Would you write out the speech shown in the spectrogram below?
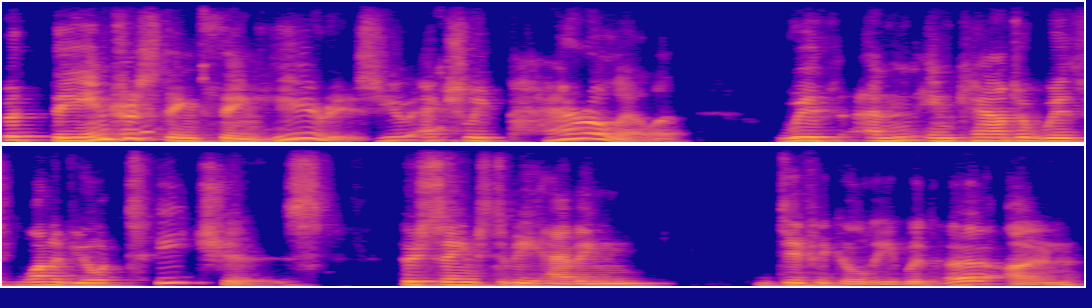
but the interesting thing here is you actually parallel it with an encounter with one of your teachers who seems to be having difficulty with her own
